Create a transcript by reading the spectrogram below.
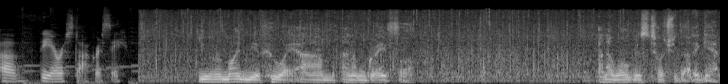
of the aristocracy. You remind me of who I am, and I'm grateful. And I won't lose touch with that again.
